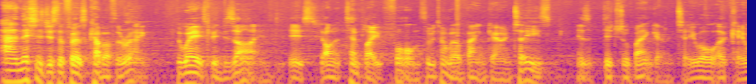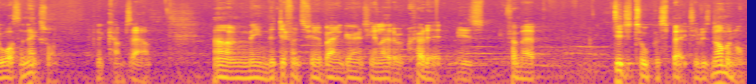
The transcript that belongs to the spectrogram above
And this is just the first cab off the rank. The way it's been designed is on a template form. So we're talking about bank guarantees. Is a digital bank guarantee. Well, okay, what's the next one that comes out? Um, I mean, the difference between a bank guarantee and a letter of credit is, from a digital perspective, is nominal.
